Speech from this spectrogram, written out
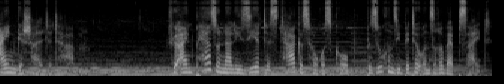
eingeschaltet haben. Für ein personalisiertes Tageshoroskop besuchen Sie bitte unsere Website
